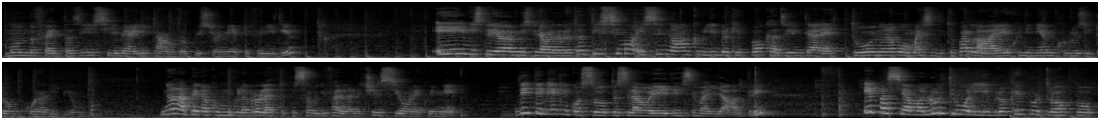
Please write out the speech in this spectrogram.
mondo fantasy insieme ai licantropi sono i miei preferiti. E mi ispirava, mi ispirava, davvero tantissimo, essendo anche un libro che poca gente ha letto, non avevo mai sentito parlare, quindi mi ha incuriosito ancora di più. Non appena comunque l'avrò letto pensavo di fare la recensione, quindi ditemi anche qua sotto se la volete insieme agli altri. E passiamo all'ultimo libro che purtroppo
